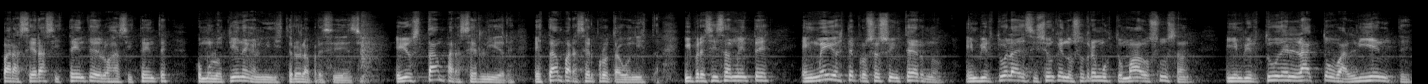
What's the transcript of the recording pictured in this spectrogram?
para ser asistentes de los asistentes como lo tienen el Ministerio de la Presidencia. Ellos están para ser líderes, están para ser protagonistas. Y precisamente en medio de este proceso interno, en virtud de la decisión que nosotros hemos tomado, Susan, y en virtud del acto valiente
